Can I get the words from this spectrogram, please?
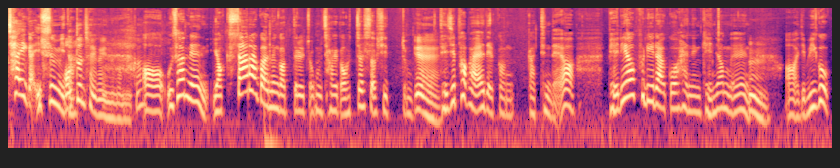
차이가 있습니다. 어떤 차이가 있는 겁니까? 어, 우선은 역사라고 하는 것들을 조금 저희가 어쩔 수 없이 좀 예. 되짚어 봐야 될 것 같은데요. 베리어 프리라고 하는 개념은 음. 어, 이제 미국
